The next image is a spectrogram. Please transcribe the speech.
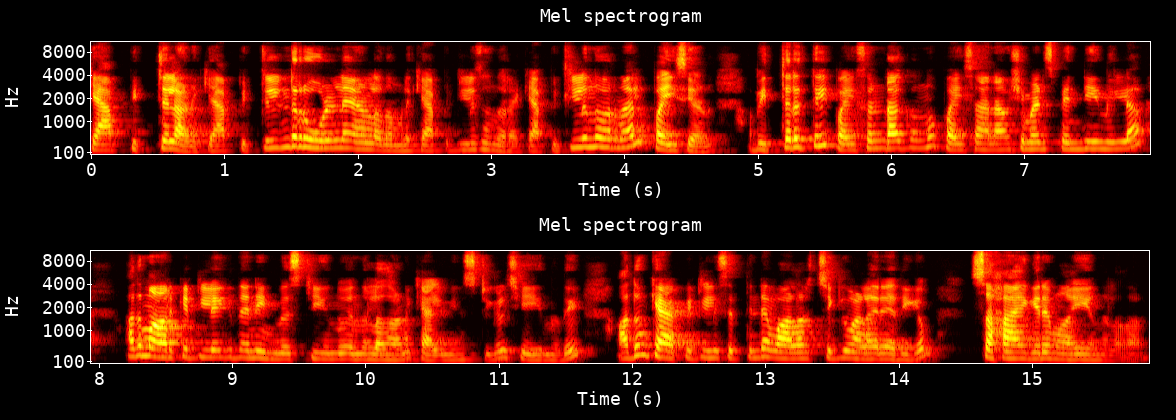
ക്യാപിറ്റലാണ് ക്യാപിറ്റലിന്റെ റൂളിനെയാണല്ലോ നമ്മൾ ക്യാപിറ്റലിസം എന്ന് പറയുക ക്യാപിറ്റൽ എന്ന് പറഞ്ഞാൽ പൈസയാണ്. അപ്പോൾ ഇത്തരത്തിൽ പൈസ ഉണ്ടാക്കുന്നു പൈസ അനാവശ്യമായിട്ട് സ്പെൻഡ് ചെയ്യുന്നില്ല അത് മാർക്കറ്റിലേക്ക് തന്നെ ഇൻവെസ്റ്റ് ചെയ്യുന്നു എന്നുള്ളതാണ് കാൽവിനിസ്റ്റുകൾ ചെയ്യുന്നത്. അതും ക്യാപിറ്റലിസത്തിന്റെ വളർച്ചയ്ക്ക് വളരെയധികം സഹായകരമായി എന്നുള്ളതാണ്.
